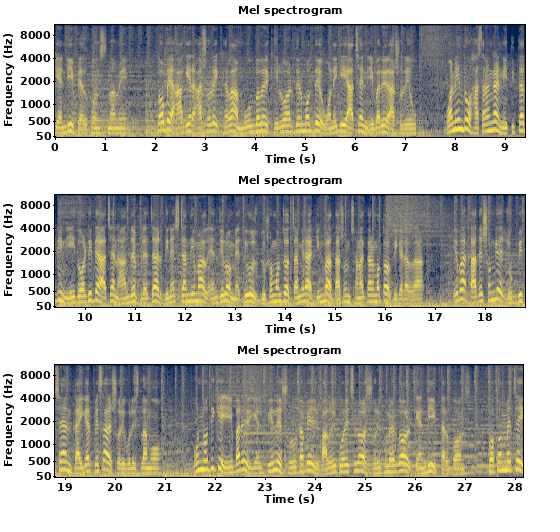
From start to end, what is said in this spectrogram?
ক্যান্ডি ফ্যালকনস নামে। তবে আগের আসরে খেলা মূল দলের খেলোয়াড়দের মধ্যে অনেকেই আছেন এবারের আসরেও। অনিন্দু হাসারাঙ্গার নেতৃত্বাধীন এই দলটিতে আছেন আন্দ্রে ফ্লেচার, দীনেশ চান্দিমাল, অ্যাঞ্জেলো ম্যাথিউস দুসমঞ্চ চামিরা কিংবা দাসুন সানাকার মতো ক্রিকেটাররা। এবার তাদের সঙ্গে যোগ দিচ্ছেন টাইগার পেসার শরীফুল ইসলামও। অন্যদিকে এবারের এলপিএল শুরুটা বেশ ভালোই করেছিল শরীফুলের দল ক্যান্ডি ফ্যালকনস প্রথম ম্যাচেই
